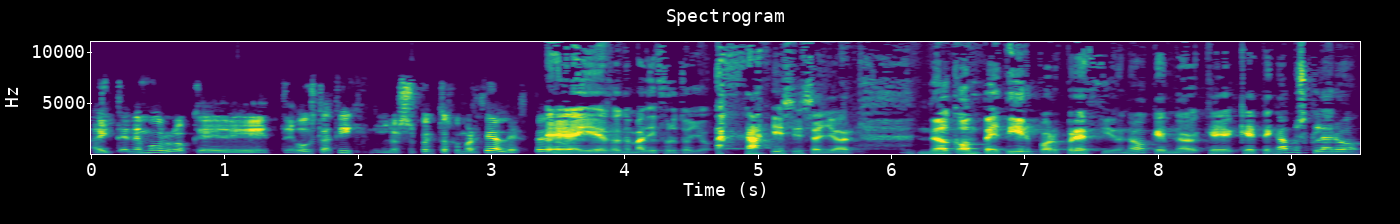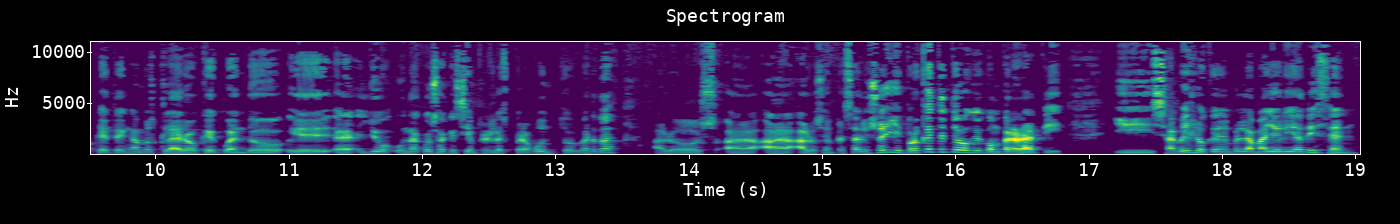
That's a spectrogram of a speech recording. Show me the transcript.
Ahí tenemos lo que te gusta a ti, los aspectos comerciales. ahí es donde más disfruto yo. ahí sí, señor. No competir por precio, ¿no? Que, que, tengamos claro, que tengamos claro que cuando eh, eh, yo una cosa que siempre les pregunto, ¿verdad? A los a los empresarios, oye, ¿por qué te tengo que comprar a ti? Y sabéis lo que la mayoría dicen.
